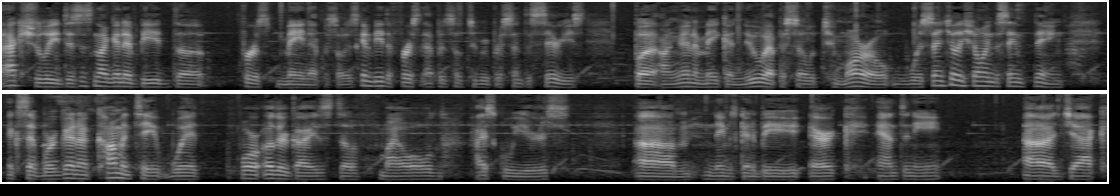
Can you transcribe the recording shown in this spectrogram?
actually, this is not going to be the first main episode. It's going to be the first episode to represent the series. But I'm going to make a new episode tomorrow, essentially showing the same thing. Except we're going to commentate with four other guys of my old high school years. Um, name's gonna be Eric, Anthony, uh, Jack,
